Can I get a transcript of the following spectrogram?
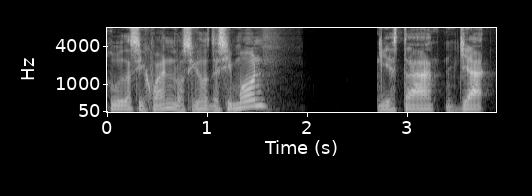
Judas y Juan, los hijos de Simón, y está ya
